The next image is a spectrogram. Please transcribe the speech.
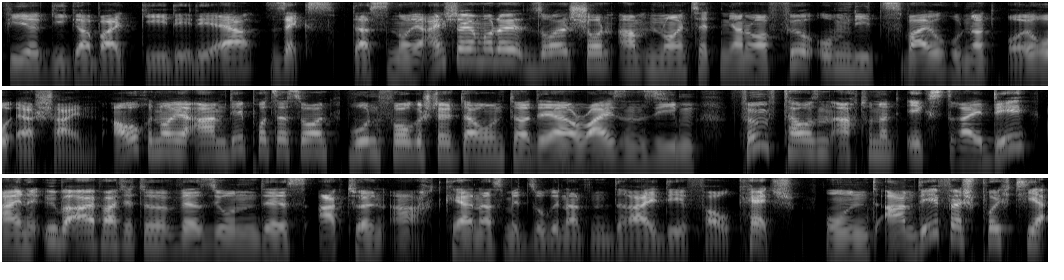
4 GB GDDR6. Das neue Einsteigermodell soll schon am 19. Januar für um die 200 Euro erscheinen. Auch neue AMD-Prozessoren wurden vorgestellt, darunter der Ryzen 7 5800X3D, eine überarbeitete Version des aktuellen 8-Kerners mit sogenannten 3DV Catch. Und AMD verspricht hier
